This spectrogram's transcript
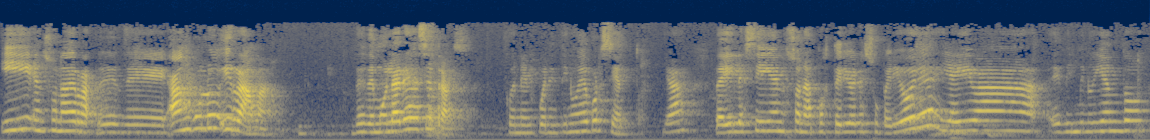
y en zona de, ángulo y rama, desde molares hacia atrás, con el 49%. ¿ya? De ahí le siguen zonas posteriores superiores y ahí va eh, disminuyendo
